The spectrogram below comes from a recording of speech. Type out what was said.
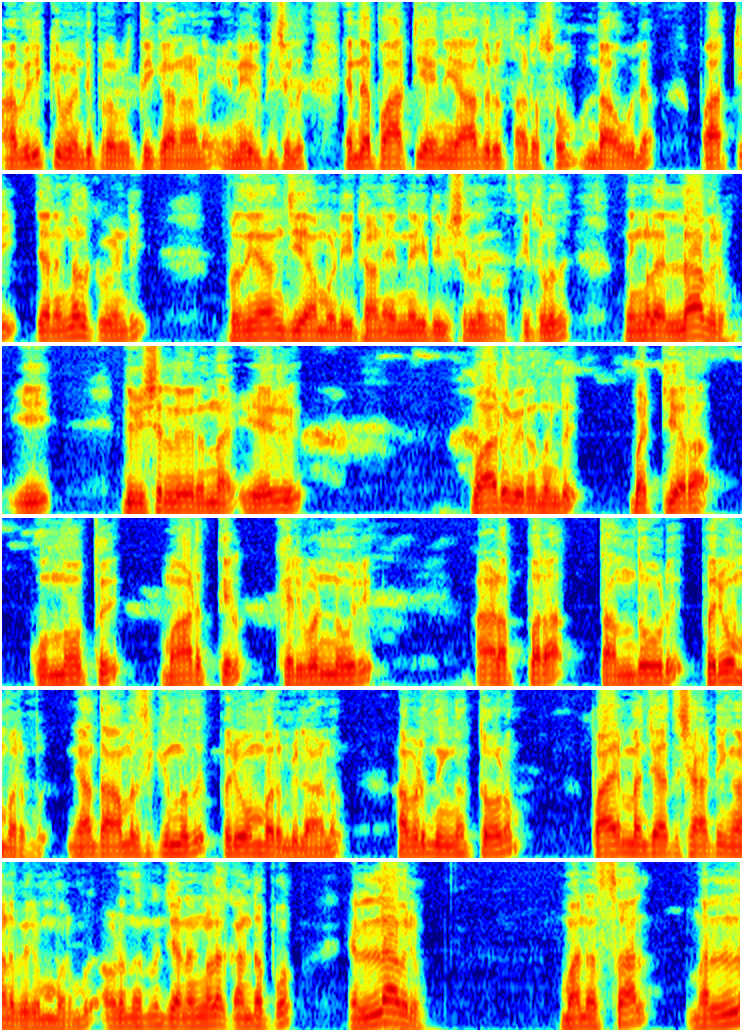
അവർക്ക് വേണ്ടി പ്രവർത്തിക്കാനാണ് എന്നെ ഏൽപ്പിച്ചത്. എന്റെ പാർട്ടി അതിന് യാതൊരു തടസ്സവും ഉണ്ടാവില്ല പാർട്ടി ജനങ്ങൾക്ക് വേണ്ടി പ്രതിനിധാനം ചെയ്യാൻ വേണ്ടിയിട്ടാണ് എന്നെ ഈ ഡിവിഷനിൽ നിർത്തിയിട്ടുള്ളത്. നിങ്ങളെല്ലാവരും ഈ ഡിവിഷനിൽ വരുന്ന ഏഴ് വാർഡ് വരുന്നുണ്ട്. ബട്ടിയറ കുന്നോത്ത് മാടത്തിൽ കരുവണ്ണൂർ അളപ്പറ തന്തോട് പെരുവമ്പറമ്പ്. ഞാൻ താമസിക്കുന്നത് പെരുവമ്പറമ്പിലാണ്. അവിടെ നിങ്ങത്തോളം പായം പഞ്ചായത്ത് സ്റ്റാർട്ടിംഗ് ആണ് പെരുവമ്പറമ്പ് അവിടെ നിന്ന് ജനങ്ങളെ കണ്ടപ്പോൾ എല്ലാവരും മനസ്സാൽ നല്ല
